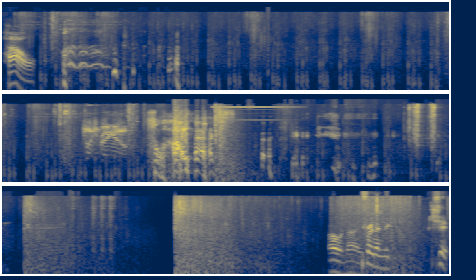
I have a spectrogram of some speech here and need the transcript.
How? Fly hacks. oh, nice. for that nigga. Shit.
